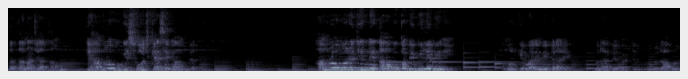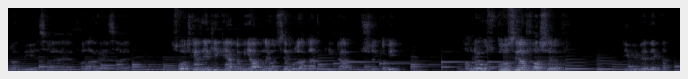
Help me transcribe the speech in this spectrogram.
बताना चाहता हूँ कि हम लोगों की सोच कैसे काम करती है। हम लोगों ने जिन नेताओं को कभी मिले भी नहीं, हम उनके बारे में कराए बना के बैठे हुए राहुल गांधी ऐसा है, फला ऐसा है, सोच के देखिए क्या कभी आपने उससे मुलाकात की, क्या उससे कभी हमने उसको सिर्फ़ और सिर्फ़ टीवी पे देखा?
